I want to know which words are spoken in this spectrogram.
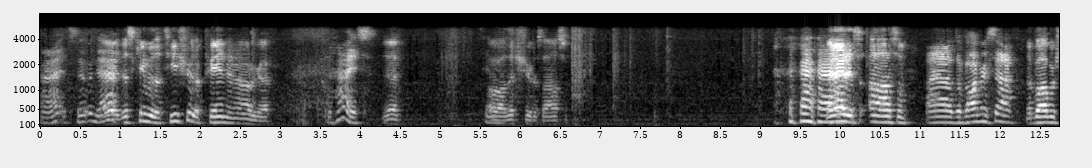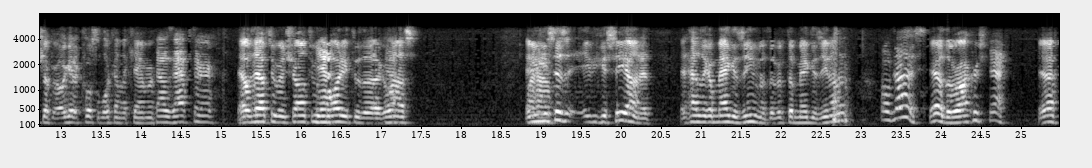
Alright, let's see we Uh, got. this came with a t-shirt, a pin, and an autograph. Nice. Yeah. Oh, this shirt is awesome. That is awesome. Wow, the barber shop. The barber shop. I'll get a closer look on the camera. That was after. That was after when Shawn threw Yeah. Marty through the glass. And Wow. he says, if you can see on it, it has like a magazine with a ripped up magazine on it. Oh, it does. Yeah, the Rockers. Yeah. Yeah,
